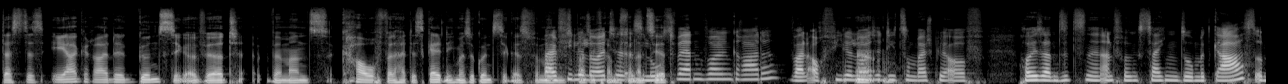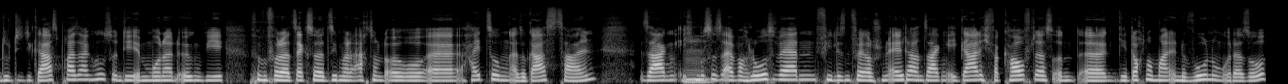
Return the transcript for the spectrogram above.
dass das eher gerade günstiger wird, wenn man es kauft, weil halt das Geld nicht mehr so günstig ist, wenn Weil viele Leute es loswerden wollen gerade, weil auch viele Leute, Ja. die zum Beispiel auf Häusern sitzen, in Anführungszeichen, so mit Gas und du dir die Gaspreise anguckst und die im Monat irgendwie 500, 600, 700, 800 Euro äh, Heizung, also Gas zahlen, sagen, ich Mhm. muss es einfach loswerden. Viele sind vielleicht auch schon älter und sagen, egal, ich verkaufe das und äh, gehe doch nochmal in eine Wohnung oder so.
